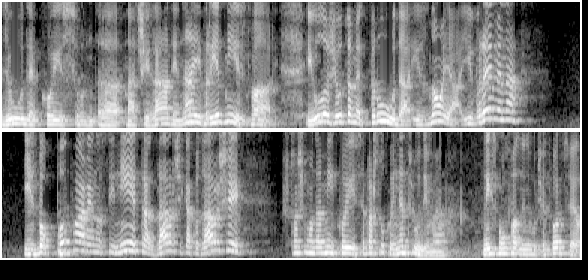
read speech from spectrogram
ljude koji su, uh, znači, rade najvrijednije stvari i ulože u tome truda i znoja i vremena i zbog pokvarenosti nijeta završi kako završi, što ćemo da mi koji se baš i ne trudimo, jel? Nismo upali ni u četvorcu, jel?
